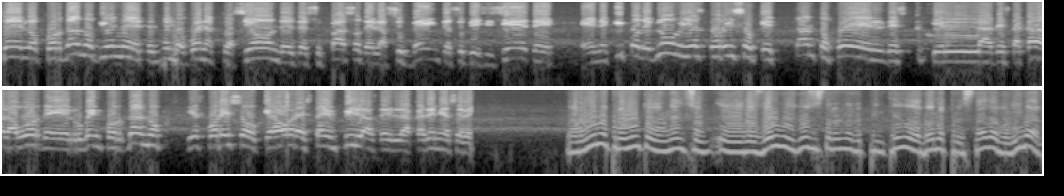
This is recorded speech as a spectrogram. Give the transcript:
Celo Cordano viene teniendo buena actuación desde su paso de la sub-20, sub-17 en equipo de Blue y es por eso que tanto fue la destacada labor de Rubén Cordano y es por eso que ahora está en filas de la Academia Celeste. Ahora yo me pregunto, don Nelson, eh, los Dolphins no se estarán arrepintiendo de haberlo prestado a Bolívar.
